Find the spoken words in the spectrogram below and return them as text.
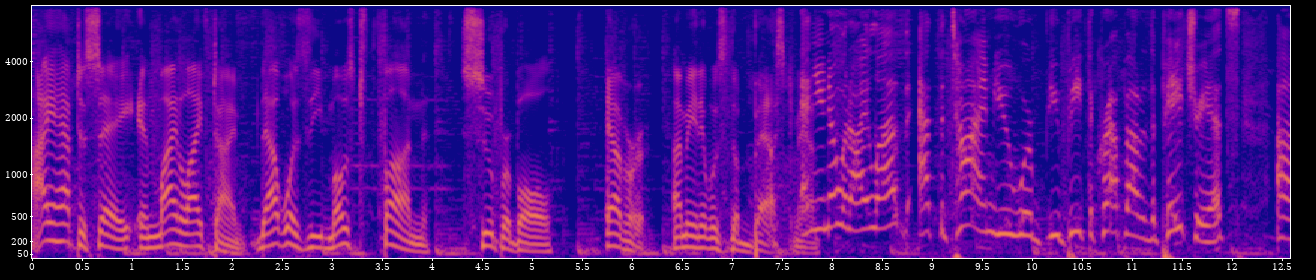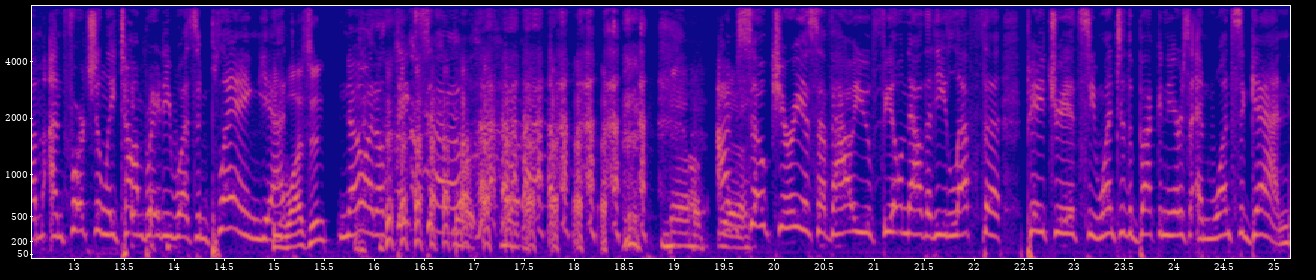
I have to say, in my lifetime, that was the most fun Super Bowl ever. I mean, it was the best, man. And you know what I love? At the time, you were you beat the crap out of the Patriots. Um, unfortunately, Tom Brady wasn't playing yet. he wasn't. No, I don't think so. No, I'm so curious of how you feel now that he left the Patriots, he went to the Buccaneers, and once again,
